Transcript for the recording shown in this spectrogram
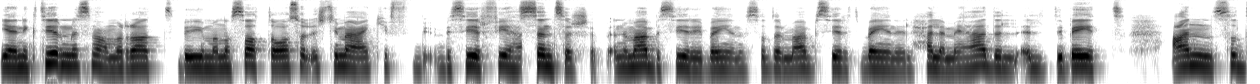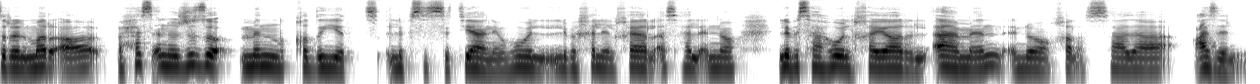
يعني كتير بنسمع مرات بمنصات التواصل الاجتماعي كيف بصير فيها سنسورشيب إنه ما بصير يبين الصدر ما بصير تبين الحلمة. هذا الديبيت عن صدر المرأة بحس إنه جزء من قضية لبس الستيانة وهو اللي بخلي الخيار الأسهل إنه لبسها هو الخيار الآمن إنه خلص هذا عزل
